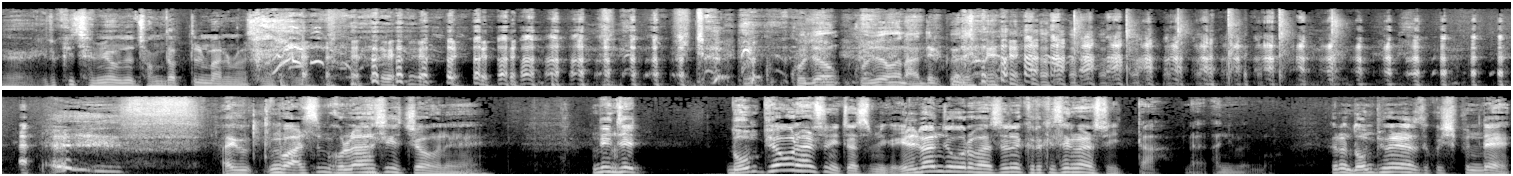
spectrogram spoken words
예, 이렇게 재미없는 정답들만을 말씀하시는 고정 고정은 안될것 같아요. 아이고, 뭐 말씀 곤란하시겠죠, 네. 근데 이제 논평을 할 수는 있지 않습니까? 일반적으로 봐서는 그렇게 생각할 수 있다. 아니면 뭐. 그런 논평이라도 듣고 싶은데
